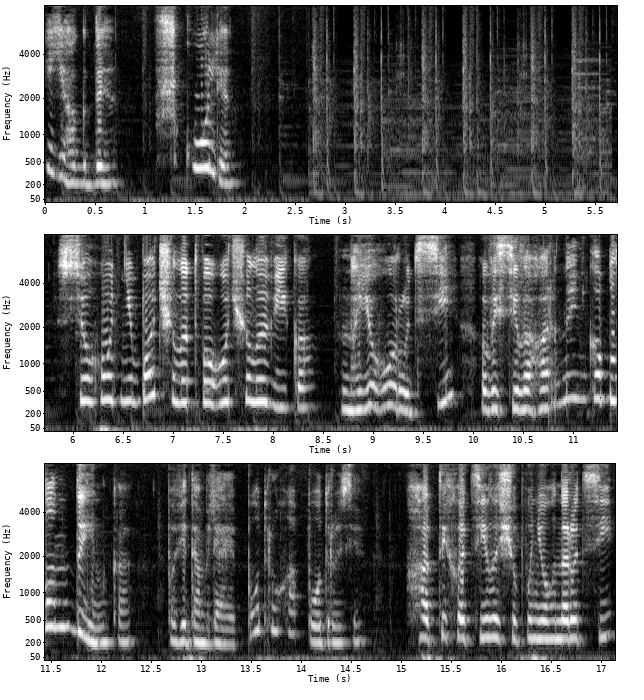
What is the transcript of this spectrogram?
Як де? В школі? Сьогодні бачила твого чоловіка. На його руці висіла гарненька блондинка, повідомляє подруга подрузі. А ти хотіла, щоб у нього на руці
